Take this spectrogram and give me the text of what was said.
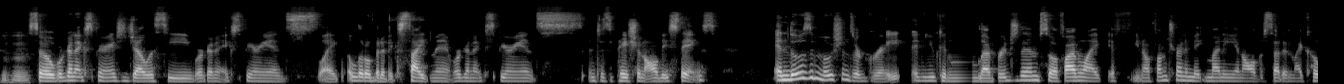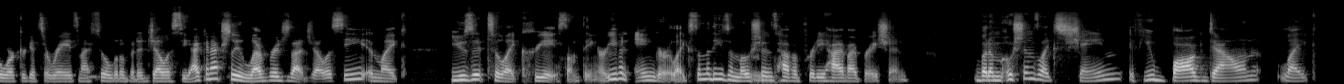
mm-hmm. so we're going to experience jealousy we're going to experience like a little bit of excitement we're going to experience anticipation all these things and those emotions are great and you can leverage them so if i'm like if you know if i'm trying to make money and all of a sudden my coworker gets a raise and i feel a little bit of jealousy i can actually leverage that jealousy and like use it to like create something or even anger like some of these emotions mm. have a pretty high vibration but emotions like shame if you bog down like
